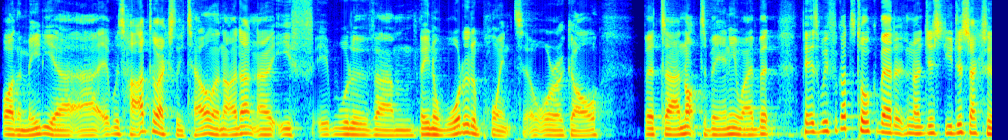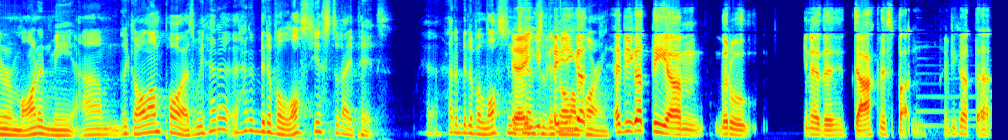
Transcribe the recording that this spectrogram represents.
by the media, uh, it was hard to actually tell. And I don't know if it would have um, been awarded a point or a goal but uh, not to be anyway. But Pez, we forgot to talk about it, and I just you just actually reminded me. Um, the goal umpires, we had a had a bit of a loss yesterday, Pez. Had a bit of a loss in yeah, terms of the goal got, umpiring. have you got the um little, you know, the darkness button? Have you got that?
